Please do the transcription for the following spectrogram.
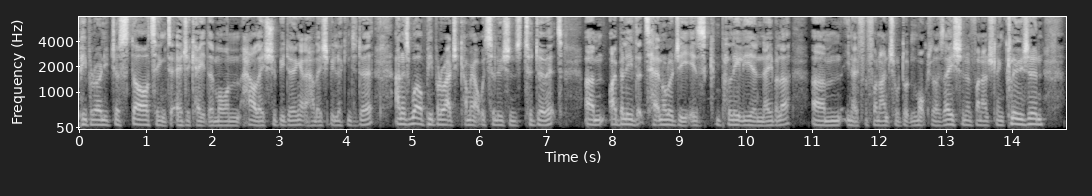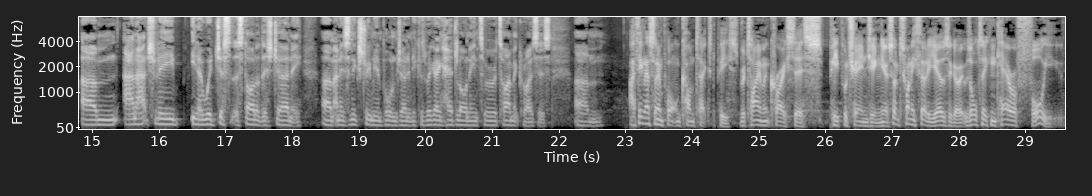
people are only just starting to educate them on how they should be doing it and how they should be looking to do it. And as well, people are actually coming up with solutions to do it. Um, I believe that technology is completely an enabler, um, you know, for financial democratization and financial inclusion. Um, and actually, you know, we're just at the start of this journey. Um, and it's an extremely important journey because we're going headlong into a retirement crisis. Um, I think that's an important context piece. Retirement crisis, people changing. You know, sort of 20, 30 years ago, it was all taken care of for you.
